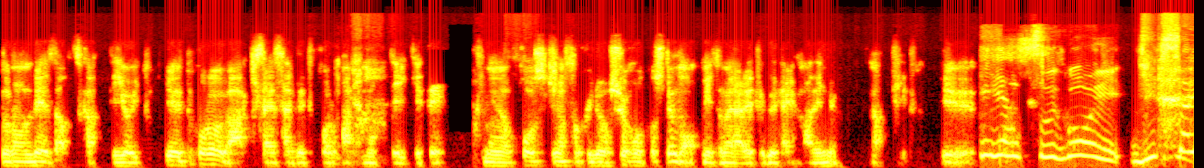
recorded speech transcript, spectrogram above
ドローンレーザーを使って良いというところが記載されるところまで持っていけて、国の公式の測量手法としても認められるぐらいまでになっているという。いや、すごい。実際、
